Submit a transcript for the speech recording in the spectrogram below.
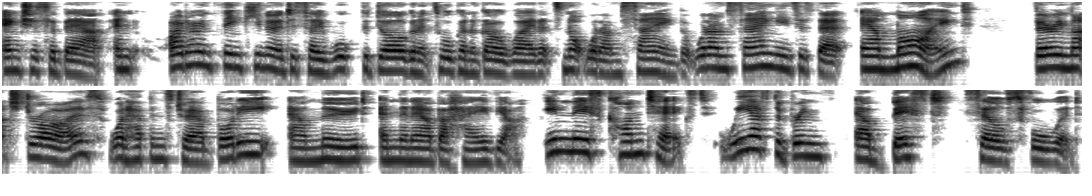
anxious about. And I don't think, you know, to say walk the dog and it's all going to go away. That's not what I'm saying. But what I'm saying is, is that our mind very much drives what happens to our body, our mood, and then our behavior. In this context, we have to bring our best selves forward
